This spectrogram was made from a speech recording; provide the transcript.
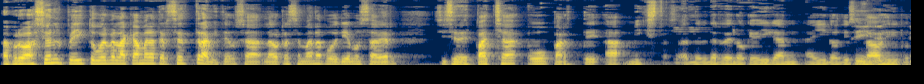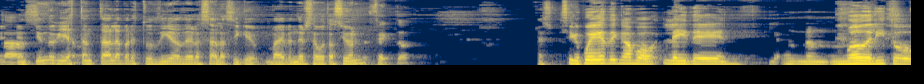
aprobación el proyecto vuelve a la Cámara a tercer trámite, o sea, la otra semana podríamos saber si se despacha o parte a mixtas, a depender de lo que digan ahí los diputados y diputadas. Entiendo que ya está en tabla para estos días de la sala, así que va a depender esa votación. Perfecto. Así que puede que tengamos ley de un, nuevo delito.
